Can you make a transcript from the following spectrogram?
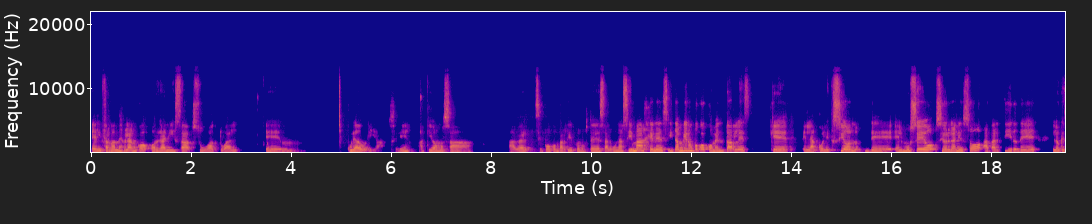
el Fernández Blanco organiza su actual eh, curaduría. ¿sí? Aquí vamos a ver si puedo compartir con ustedes algunas imágenes y también un poco comentarles que la colección del museo se organizó a partir de lo que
